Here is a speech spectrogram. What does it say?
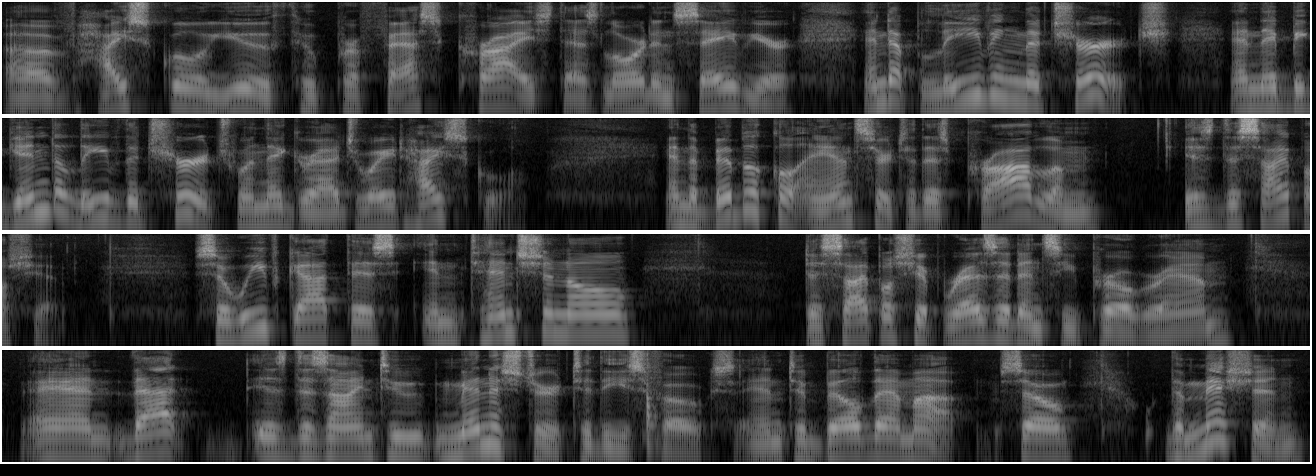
of high school youth who profess Christ as Lord and Savior end up leaving the church, and they begin to leave the church when they graduate high school. And the biblical answer to this problem is discipleship. So we've got this intentional discipleship residency program, and that is designed to minister to these folks and to build them up. So the mission,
